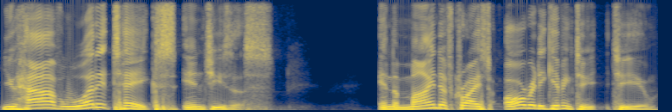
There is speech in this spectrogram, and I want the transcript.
You have what it takes in Jesus, in the mind of Christ already giving to, to you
